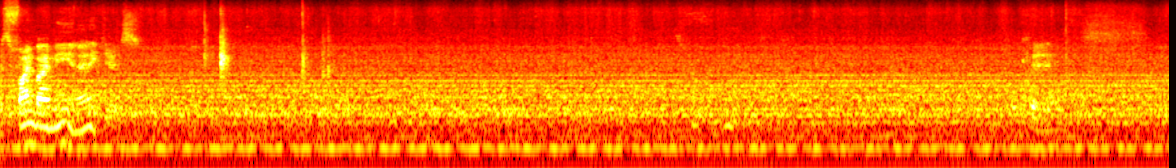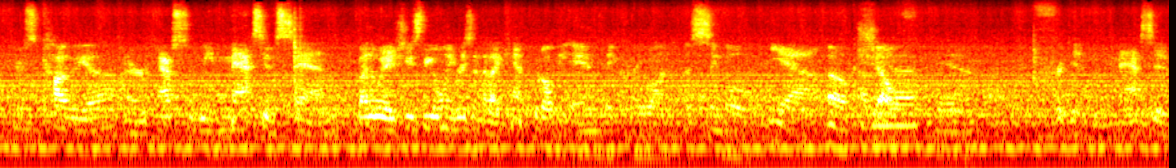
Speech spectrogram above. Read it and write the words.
It's fine by me in any case. Okay. Here's Kaguya on her absolutely massive stand. By the way, she's the only reason that I can't put all the crew on a single Yeah. Oh, Shelf. Yeah. freaking massive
